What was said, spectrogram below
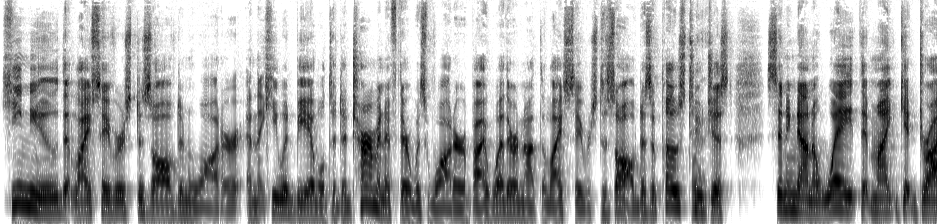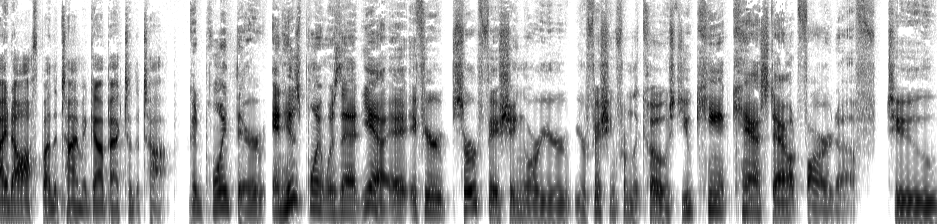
He knew that lifesavers dissolved in water and that he would be able to determine if there was water by whether or not the lifesavers dissolved, as opposed to Right. just sitting down a weight that might get dried off by the time it got back to the top. Good point there. And his point was that yeah, if you're surf fishing or you're you're fishing from the coast, you can't cast out far enough to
